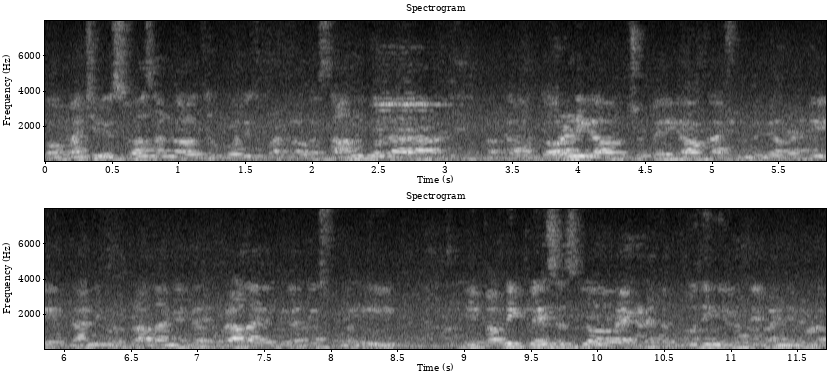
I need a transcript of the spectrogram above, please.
ఒక మంచి విశ్వాసం కావచ్చు పోలీస్ పట్ల ఒక సానుకూల ఒక ధోరణి కావచ్చు పెరిగే అవకాశం ఉంది కాబట్టి దాన్ని కూడా ప్రాధాన్యత ప్రాధాన్యతగా తీసుకొని ఈ పబ్లిక్ ప్లేసెస్లో ఎక్కడైతే బ్రూదింగ్ జరుగుతుంది ఇవన్నీ కూడా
